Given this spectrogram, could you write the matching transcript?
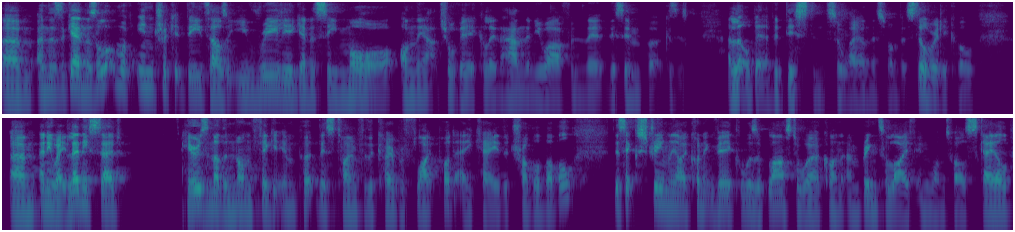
Um, and there's again, there's a lot more intricate details that you really are going to see more on the actual vehicle in hand than you are from the, this input because it's a little bit of a distance away on this one, but still really cool. Um, anyway, Lenny said here is another non-figure input, this time for the Cobra Flight Pod, aka the Trubble Bubble. This extremely iconic vehicle was a blast to work on and bring to life in 112 scale.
